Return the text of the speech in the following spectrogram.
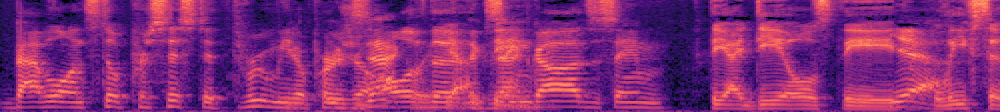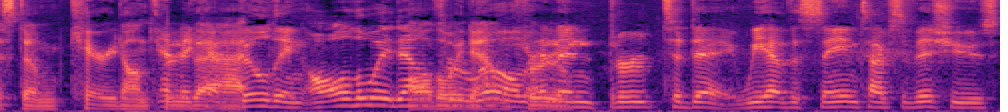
Babylon still persisted through Medo Persia. All of the, yeah, the exactly. same gods, the same, The ideals, the, the belief system carried on through and they that. kept building all the way down the through way down Rome, through. and then through today. We have the same types of issues.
